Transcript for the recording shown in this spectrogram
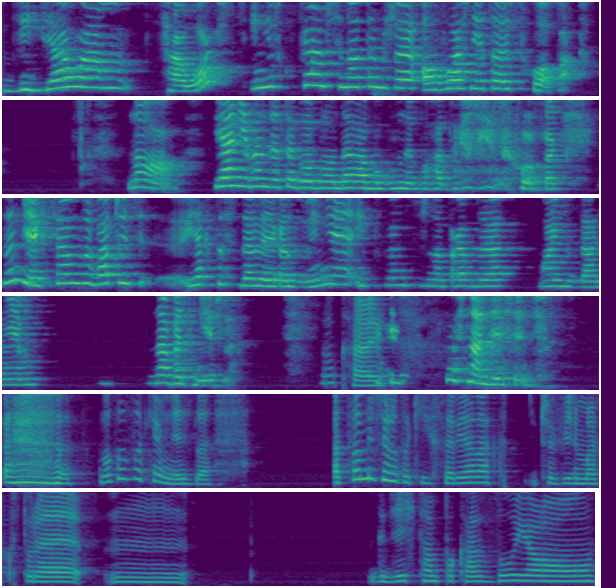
widziałam całość i nie skupiałam się na tym, że o właśnie to jest chłopak. No, ja nie będę tego oglądała, bo głównym bohaterem jest chłopak. No nie, chciałam zobaczyć, jak to się dalej rozwinie i powiem Ci, że naprawdę moim zdaniem nawet nieźle. Okej. Okay. Coś na 10. No to całkiem nieźle. A co myślisz o takich serialach czy filmach, które mm, gdzieś tam pokazują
